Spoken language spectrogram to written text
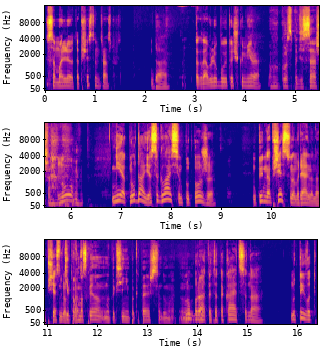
Самолет, общественный транспорт. Да. Тогда в любую точку мира. О, господи, Саша. Ну, Нет, ну да, я согласен тут тоже. Ну, ты на общественном, реально, на Ну, общественном типа в транспорте. Москве на, на такси не покатаешься, думаю. Ну, брат, так. это такая цена. Ну, ты вот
